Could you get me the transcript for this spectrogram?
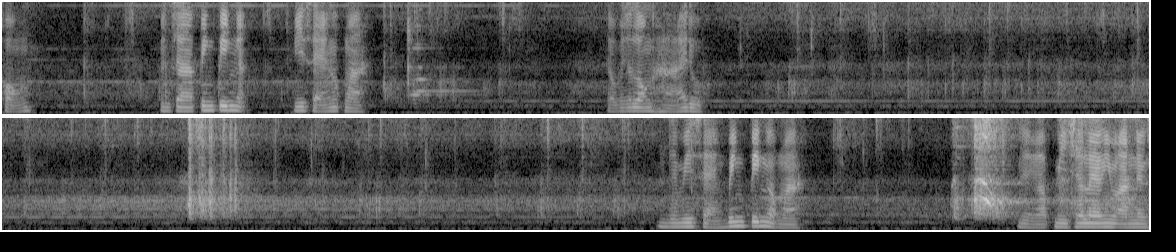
ของ มันจะปิ้งปิ้งๆอะ มีแสงออกมา เดี๋ยวมันจะลองหาให้ดู จะมีแสงปิ้งปิ้งๆออกมา นี่ครับ มีแฉลงอยู่อันหนึ่ง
